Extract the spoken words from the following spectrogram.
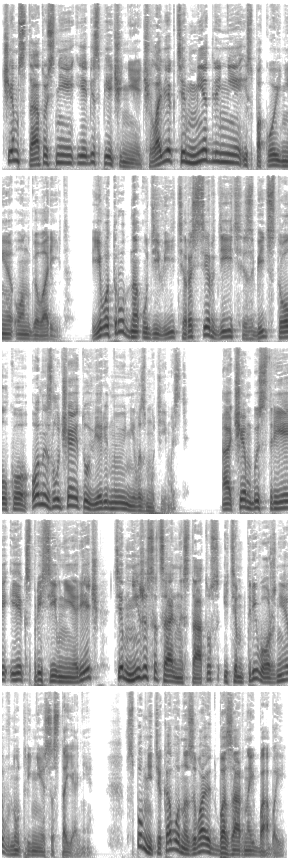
Чем статуснее и обеспеченнее человек, тем медленнее и спокойнее он говорит. Его трудно удивить, рассердить, сбить с толку, он излучает уверенную невозмутимость. А чем быстрее и экспрессивнее речь, тем ниже социальный статус и тем тревожнее внутреннее состояние. Вспомните, кого называют базарной бабой.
